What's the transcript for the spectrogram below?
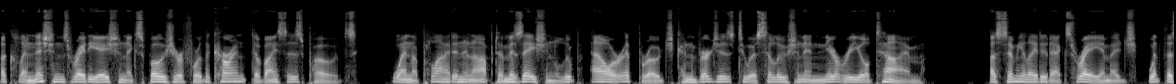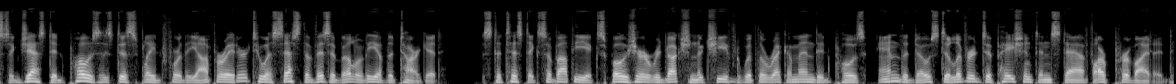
a clinician's radiation exposure for the current device's pose. When applied in an optimization loop, our approach converges to a solution in near real time. A simulated X-ray image with the suggested pose is displayed for the operator to assess the visibility of the target. Statistics about the exposure reduction achieved with the recommended pose and the dose delivered to patient and staff are provided.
